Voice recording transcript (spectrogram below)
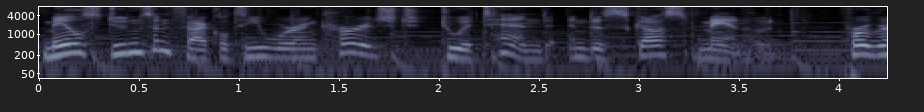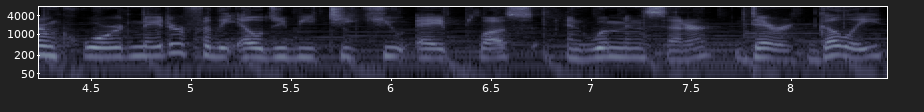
Male students and faculty were encouraged to attend and discuss manhood. Program coordinator for the LGBTQA and Women's Center, Derek Gully,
